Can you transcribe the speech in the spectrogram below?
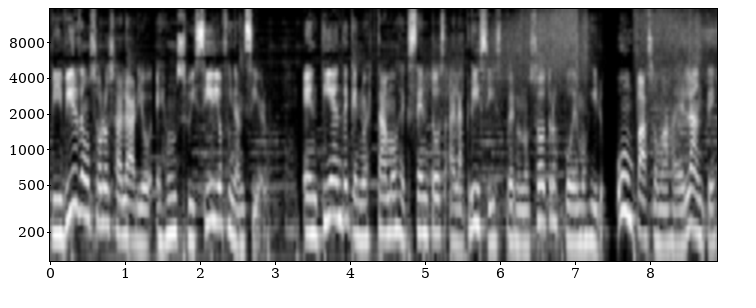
Vivir de un solo salario es un suicidio financiero. Entiende que no estamos exentos a la crisis, pero nosotros podemos ir un paso más adelante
